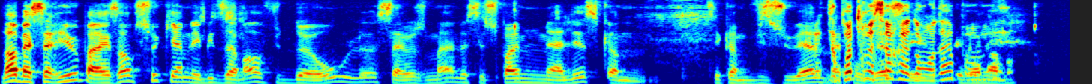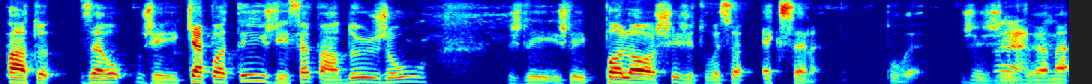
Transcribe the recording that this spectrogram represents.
Non, mais sérieux, par exemple, ceux qui aiment les beats mort vus de haut, là, sérieusement, là, c'est super minimaliste comme, c'est comme visuel. T'as mais pas pour trouvé ça redondant pour bon. Pas en tout. Zéro. J'ai capoté, je l'ai fait en deux jours. Je l'ai, je l'ai pas lâché, j'ai trouvé ça excellent. Pour vrai. J'ai, Ouais. vraiment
